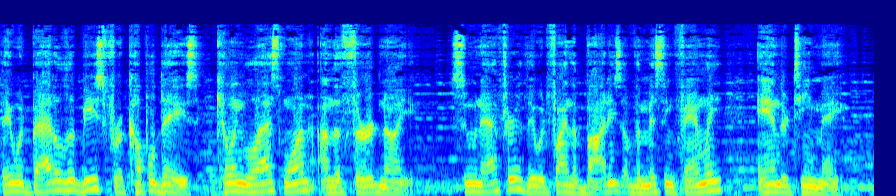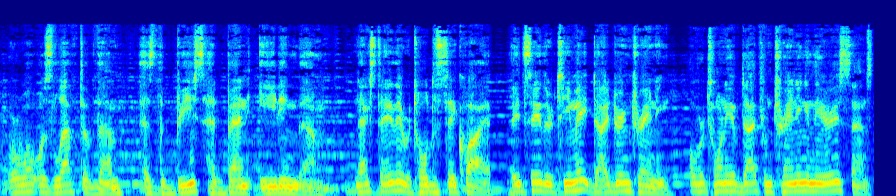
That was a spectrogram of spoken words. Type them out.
They would battle the beast for a couple days, killing the last one on the third night. Soon after, they would find the bodies of the missing family and their teammate or what was left of them, as the beast had been eating them. Next day, they were told to stay quiet. They'd say their teammate died during training. Over 20 have died from training in the area since.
